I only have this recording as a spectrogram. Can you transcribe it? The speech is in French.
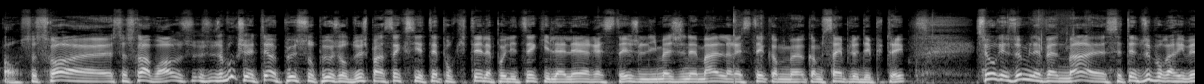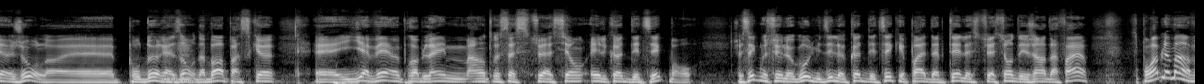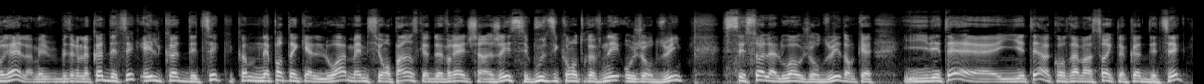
Bon, ce sera, euh, ce sera à voir. J'avoue que j'ai été un peu surpris aujourd'hui. Je pensais que s'il était pour quitter la politique, il allait rester. Je l'imaginais mal rester comme, euh, comme simple député. Si on résume l'événement, euh, c'était dû pour arriver un jour, là, pour deux raisons. Mhm. D'abord parce que il y avait un problème entre sa situation et le code d'éthique. Bon, je sais que M. Legault lui dit que le code d'éthique n'est pas adapté à la situation des gens d'affaires. C'est probablement vrai, là, mais je veux dire, le code d'éthique et le code d'éthique, comme n'importe quelle loi, même si on pense qu'elle devrait être changée, si vous y contrevenez aujourd'hui, c'est ça la loi aujourd'hui. Donc, euh, il était, euh, il était en contravention avec le code d'éthique.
